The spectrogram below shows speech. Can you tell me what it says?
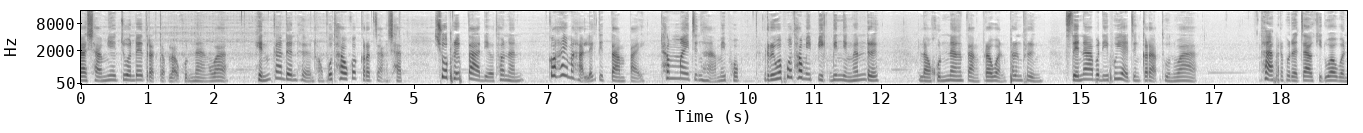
ราชาเมียจวนได้ตรัสกับเหล่าขุนนางว่า เห็นการเดินเหินของผู้เฒ่าก็กระจ่างชัด ชั่วพริบตาเดียวเท่านั้น ก็ให้มหาดเล็กติดตามไปทำไมจึงหาไม่พบ หรือว่าผู้เฒ่ามีปีกบินอย่างนั้นหรือเหล่าขุนนางต่างประหวั่นพรันพรึง เสนาบดีผู้ใหญ่จึงกราบทูลว่าข้าพระพุทธเจ้าคิดว่าวัน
